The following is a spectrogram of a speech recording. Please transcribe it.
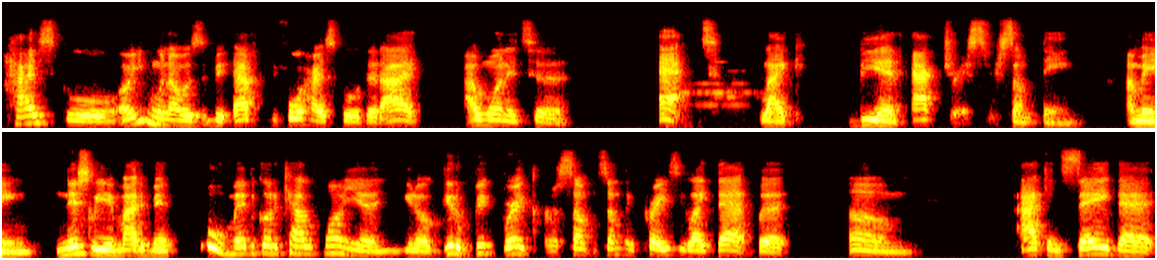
high school or even when I was after before high school that I I wanted to act like be an actress or something. I mean, initially it might have been oh maybe go to California and you know get a big break or something something crazy like that. But um I can say that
